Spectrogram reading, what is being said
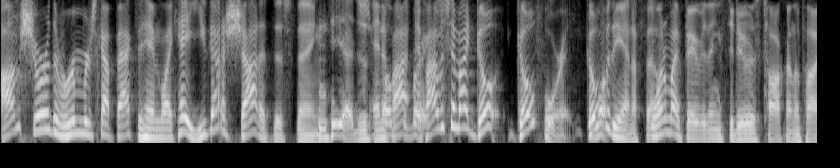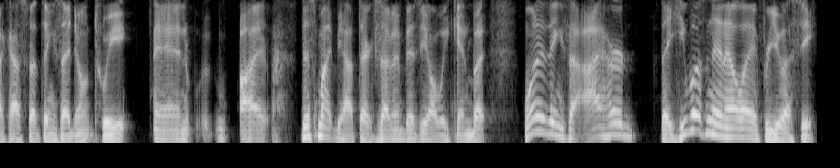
I'm sure the rumors got back to him like, hey, you got a shot at this thing. Yeah, just And if I if I was him, I'd go go for it. Go for the NFL. One of my favorite things to do is talk on the podcast about things I don't tweet. And I this might be out there because I've been busy all weekend. But one of the things that I heard that he wasn't in LA for USC.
